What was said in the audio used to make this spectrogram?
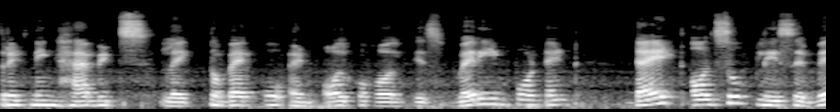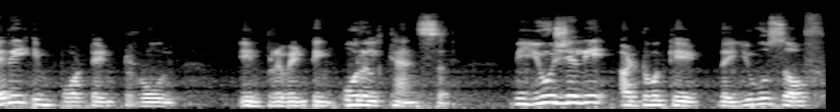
threatening habits like tobacco and alcohol is very important. Diet also plays a very important role in preventing oral cancer. We usually advocate the use of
